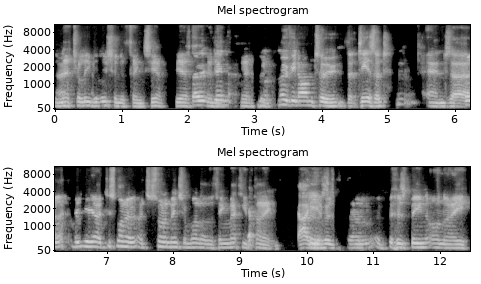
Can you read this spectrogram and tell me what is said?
the natural evolution of things. Yeah, yeah. So And then- yeah, yeah. moving on to the desert, and uh, Well, yeah, I just want to I just want to mention one other thing. Matthew Payne, ah, who yes, has um, has been on a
